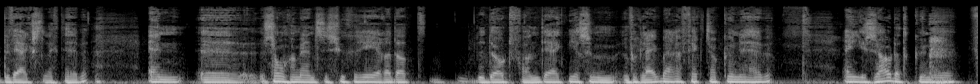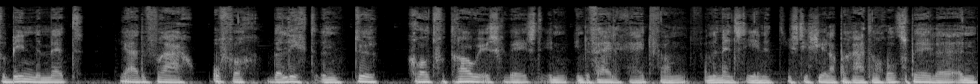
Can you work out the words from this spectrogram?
bewerkstelligd hebben. En uh, sommige mensen suggereren dat de dood van Dirk Wiersum een vergelijkbaar effect zou kunnen hebben. En je zou dat kunnen verbinden met ja, de vraag of er wellicht een te groot vertrouwen is geweest in, in de veiligheid van, van de mensen die in het justitieel apparaat een rol spelen. En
